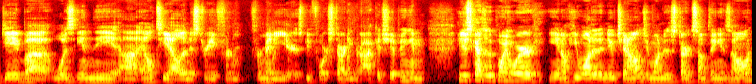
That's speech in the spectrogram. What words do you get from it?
Gabe uh, was in the uh, LTL industry for for many years before starting rocket shipping, and he just got to the point where you know he wanted a new challenge, he wanted to start something his own.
